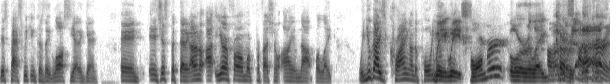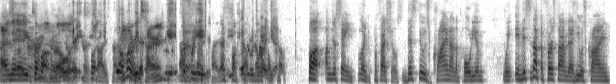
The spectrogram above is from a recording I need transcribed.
this past weekend because they lost yet again. And it's just pathetic. I don't know. I, you're a former professional. I am not. But like, when you guys crying on the podium, Wait, wait, former or like Uh, current? still I, current, I still mean, current. come on, bro. current, Like, current, fuck, sorry, sorry. I'm not retiring. He's a Sorry, free sorry, agent. sorry. That's He fucked hasn't up. That was retired fucked up. But I'm just saying, like professionals, this dude's crying on the podium. When and this is not the first time that he was crying.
